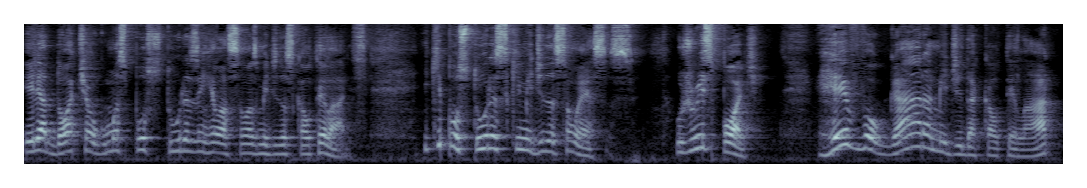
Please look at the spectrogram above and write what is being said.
ele adote algumas posturas em relação às medidas cautelares. E que posturas, que medidas são essas? O juiz pode revogar a medida cautelar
